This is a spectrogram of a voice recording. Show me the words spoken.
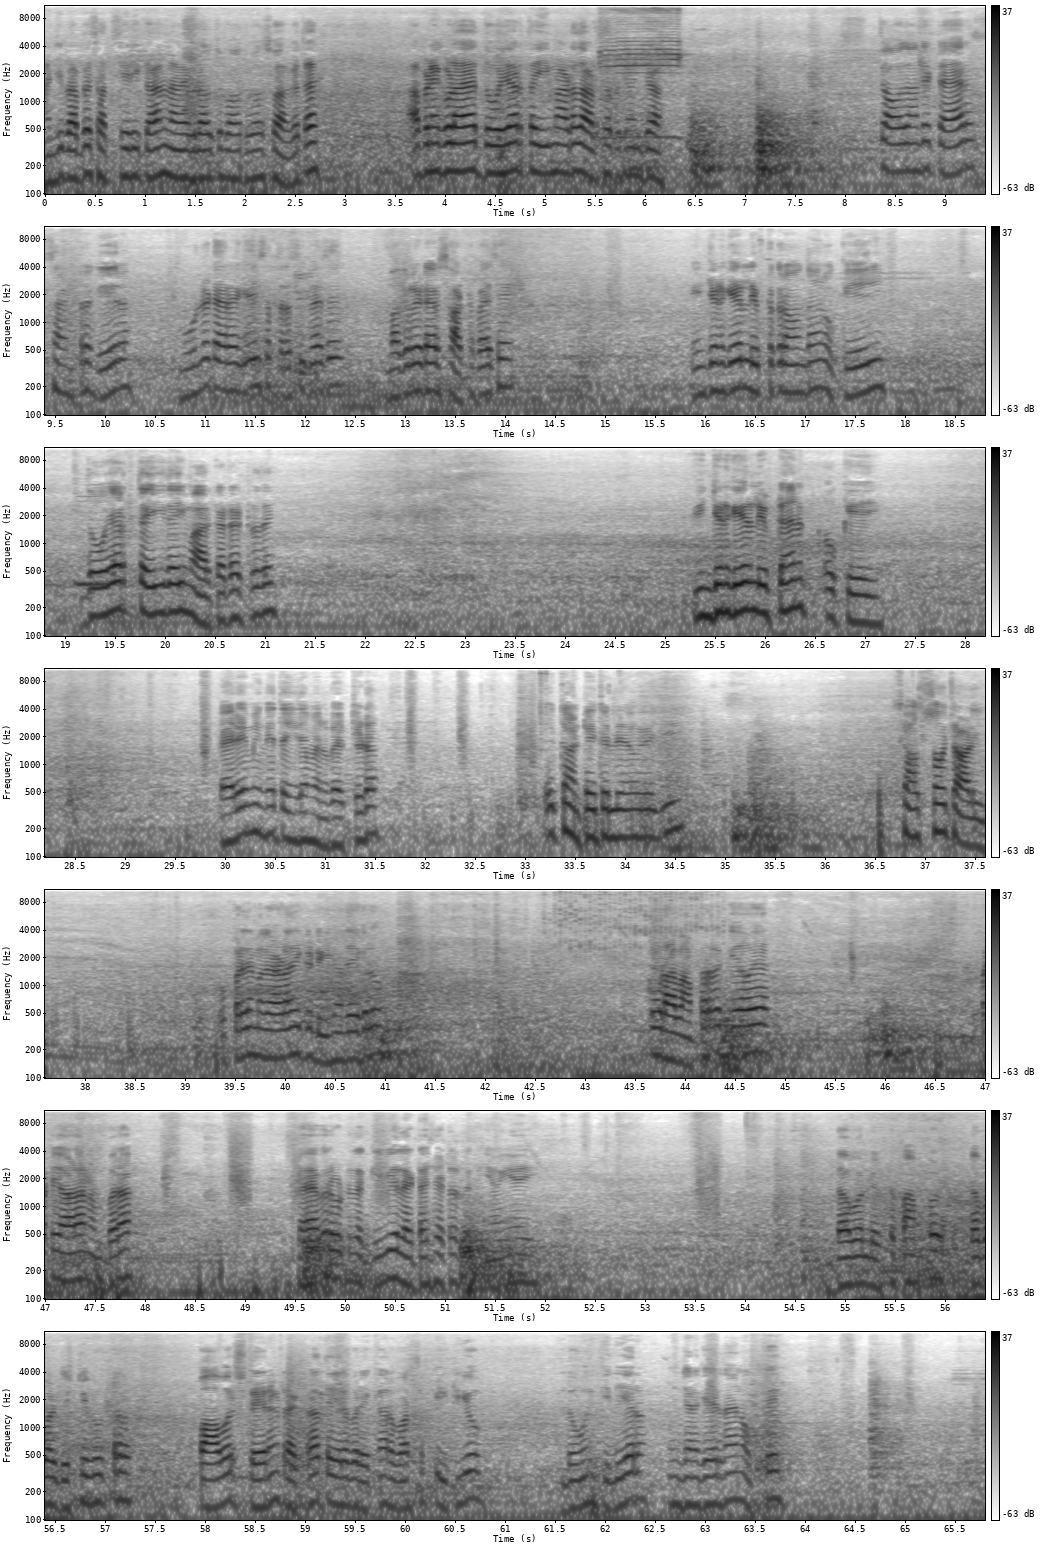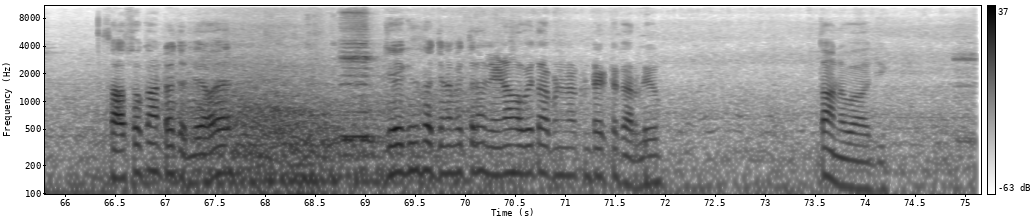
ਹਾਂਜੀ ਬਾਬੇ, ਸਤਿ ਸ਼੍ਰੀ ਅਕਾਲ। ਨਵੇਂ ਵਲੌਗ 'ਚ ਬਹੁਤ ਬਹੁਤ ਸਵਾਗਤ ਹੈ। ਆਪਣੇ ਕੋਲ ਆਇਆ 2023 ਮਾਡਲ 855 14 ਦੇ ਟਾਇਰ, ਸੈਂਟਰ ਗੇਅਰ। ਮੂਹਰਲੇ ਟਾਇਰ ਹੈਗੇ ਜੀ 70 80 ਪੈਸੇ, ਮਗਰਲੇ ਟਾਇਰ 60 ਪੈਸੇ। ਇੰਜਨ ਗੇਅਰ ਲਿਫਟ ਕਰਾਉਣ ਦਾ ਓਕੇ ਜੀ। 2023 ਦਾ ਹੀ ਮਾਰਕਾ ਟਰੈਕਟਰ ਦੇ। ਇੰਜਨ ਗੇਅਰ ਲਿਫਟ ਐਨ ਓਕੇ ਹੈ ਜੀ। ਪਹਿਲੇ ਮਹੀਨੇ 23 ਦਾ ਮੈਨੂਫੈਕਚਰਡ ਆ। ਇਹ ਘੰਟੇ ਚੱਲਿਆ ਹੋਇਆ ਜੀ। 740 ਉੱਪਰ ਦੇ ਮਗਰਾੜਾ ਦੀ ਕੰਡੀਸ਼ਨ ਦੇਖ ਲਓ। ਘੋੜਾ ਬੰਪਰ ਲੱਗਿਆ ਹੋਇਆ। ਪਟਿਆਲਾ ਨੰਬਰ ਆ। ਫਾਈਬਰ ਰੋਡ ਲੱਗੀ ਵੀ ਹੈ ਲਾਈਟਾਂ ਸ਼ਟਰ ਲੱਗੀਆਂ ਹੋਈਆਂ ਜੀ। Double lift pump double distributor power steering tractor ਆ, ਤੇਲ ਬ੍ਰੇਕਾਂ reverse PTO loan clear engine gear ਦਾ ਓਕੇ। 700 ਘੰਟਾ ਚੱਲਿਆ ਹੋਇਆ। ਜੇ ਕਿਸੇ ਸੱਜਣ ਮਿੱਤਰ ਨੇ ਲੈਣਾ ਹੋਵੇ ਤਾਂ ਆਪਣੇ ਨਾਲ ਕੰਟੈਕਟ ਕਰ ਲਿਓ। ਧੰਨਵਾਦ ਜੀ।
